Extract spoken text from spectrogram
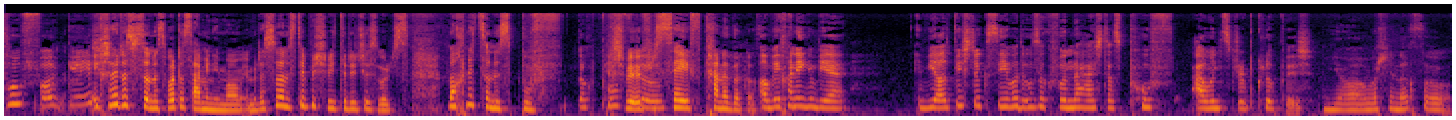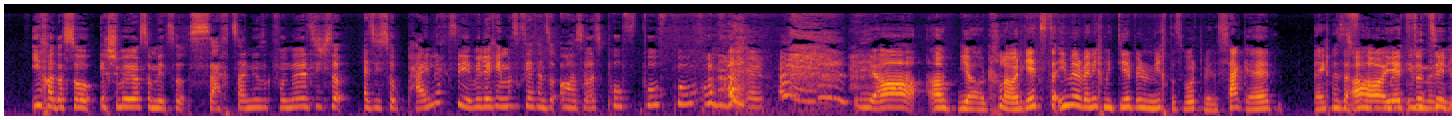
Puff, vergiss. Ich schwöre, das ist so ein Wort, das sagt meine Mama immer. Das ist so ein typisch schweizerisches Wort. Mach nicht so ein Puff. Doch, Ich Puff. schwöre, doch. safe kennen ihr das. Aber ich habe irgendwie, wie alt bist du gewesen, wo du herausgefunden hast, dass Puff auch ein Stripclub ist? Ja, wahrscheinlich so. ich habe das so, ich schwöre, so mit so 16 herausgefunden. Und es ist so, es ist so peinlich gewesen, weil ich immer so gesagt habe, so, ah, so als Puff, Puff, Puff. Und dann, Ja, ah, ja, klar. Jetzt, immer wenn ich mit dir bin und ich das Wort will sagen, denke ich mir so, aha, jetzt tut, sie,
